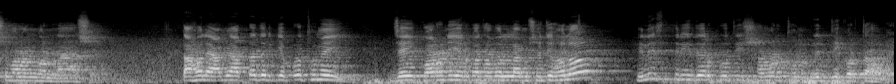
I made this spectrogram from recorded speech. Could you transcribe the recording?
সীমালঙ্ঘন না আসে। তাহলে আমি আপনাদেরকে প্রথমেই যেই করণীয়ের কথা বললাম, সেটি হলো ফিলিস্তিনিদের প্রতি সমর্থন বৃদ্ধি করতে হবে।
